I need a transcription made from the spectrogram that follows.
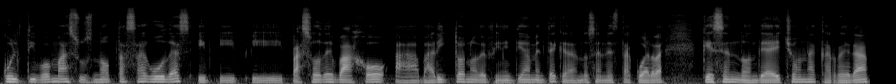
cultivó más sus notas agudas y, pasó de bajo a barítono definitivamente, quedándose en esta cuerda, que es en donde ha hecho una carrera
